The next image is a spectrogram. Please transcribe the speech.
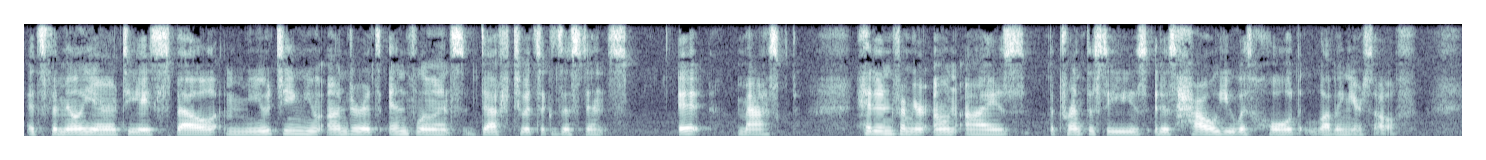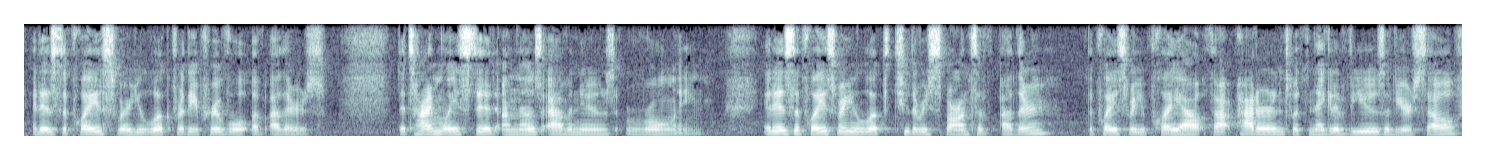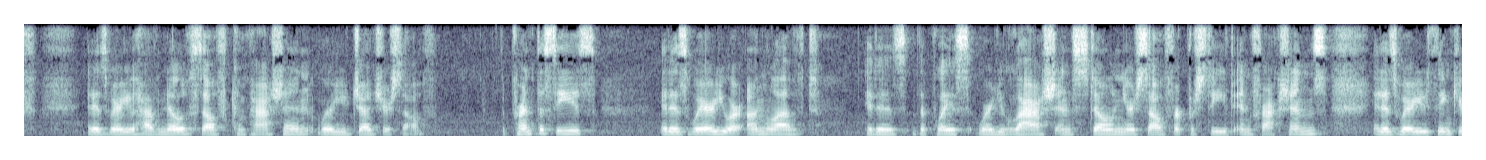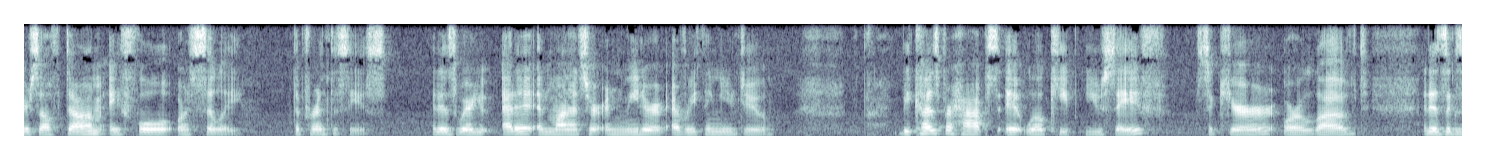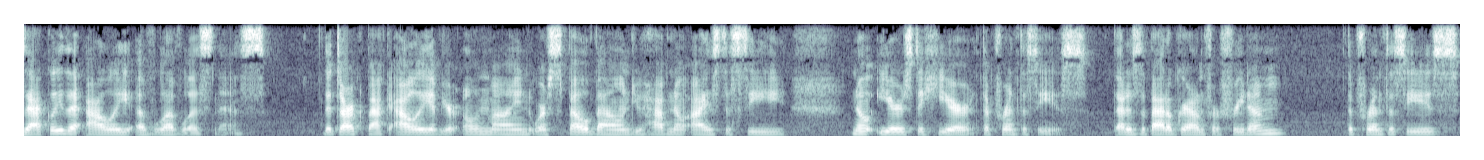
Its familiarity, a spell, muting you under its influence, deaf to its existence. It, masked, hidden from your own eyes, the parentheses, it is how you withhold loving yourself. It is the place where you look for the approval of others. The time wasted on those avenues rolling. It is the place where you look to the response of other, the place where you play out thought patterns with negative views of yourself. It is where you have no self compassion, where you judge yourself. The parentheses, it is where you are unloved. It is the place where you lash and stone yourself for perceived infractions. It is where you think yourself dumb, a fool, or silly. The parentheses. It is where you edit and monitor and meter everything you do. Because perhaps it will keep you safe, secure, or loved, it is exactly the alley of lovelessness. The dark back alley of your own mind where spellbound you have no eyes to see no ears to hear, the parentheses. That is the battleground for freedom, the parentheses.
